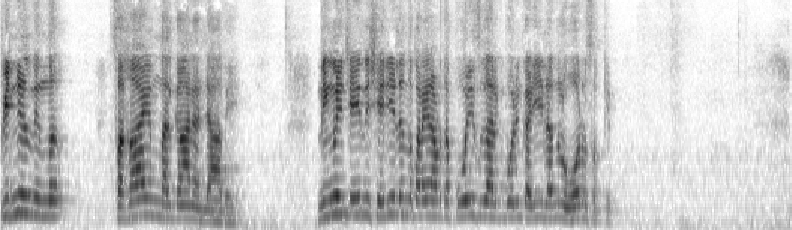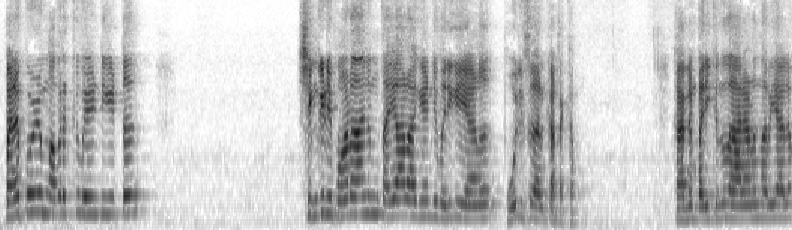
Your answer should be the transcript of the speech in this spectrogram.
പിന്നിൽ നിന്ന് സഹായം നൽകാനല്ലാതെ നിങ്ങൾ ഈ ചെയ്യുന്നത് ശരിയല്ലെന്ന് പറയാൻ അവിടുത്തെ പോലീസുകാർക്ക് പോലും കഴിയില്ല എന്നുള്ള ഓരോ സത്യം. പലപ്പോഴും അവർക്ക് വേണ്ടിയിട്ട് ശിങ്കിടി പാടാനും തയ്യാറാകേണ്ടി വരികയാണ് പോലീസുകാർക്ക് അടക്കം. കാരണം ഭരിക്കുന്നത് ആരാണെന്ന് അറിയാലോ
